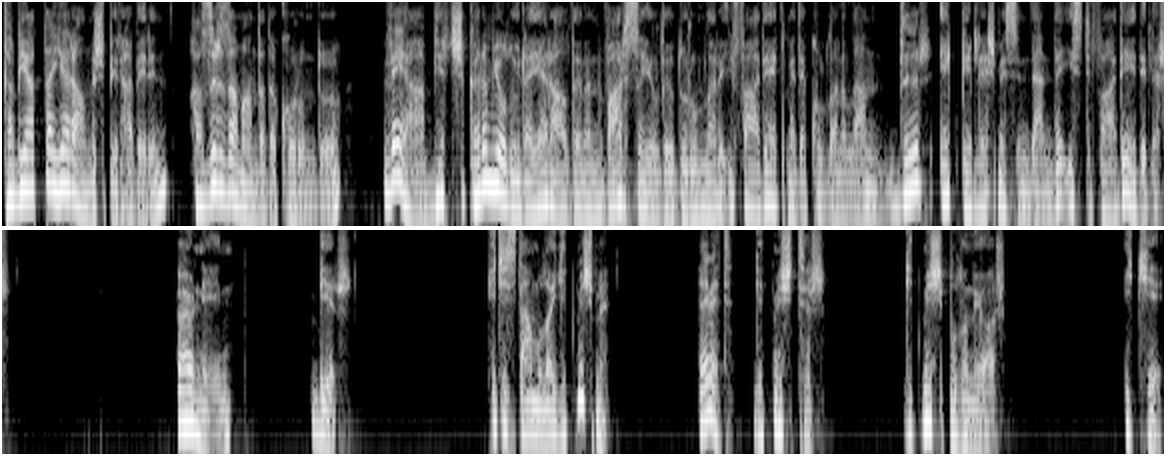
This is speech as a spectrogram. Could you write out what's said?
tabiatta yer almış bir haberin hazır zamanda da korunduğu veya bir çıkarım yoluyla yer aldığının varsayıldığı durumları ifade etmede kullanılan dır ek birleşmesinden de istifade edilir. Örneğin 1. Hiç İstanbul'a gitmiş mi? Evet, gitmiştir. Gitmiş bulunuyor. 2.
